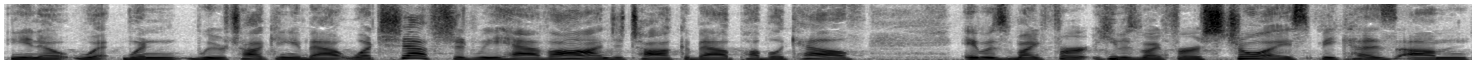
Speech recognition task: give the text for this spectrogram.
you know, wh- when we were talking about what chef should we have on to talk about public health, it was my fir- he was my first choice because um,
